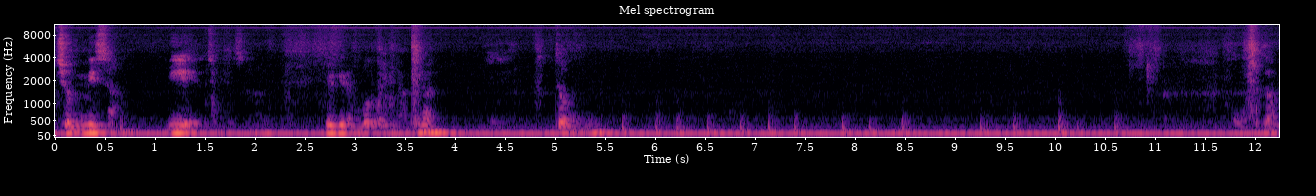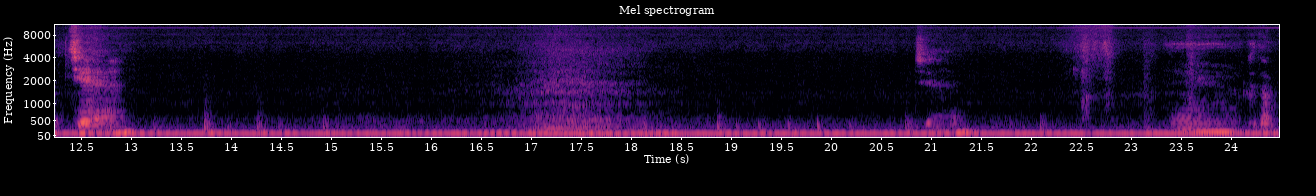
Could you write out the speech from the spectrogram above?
전미사 위에 점에서 여기는 뭐가 있냐면은 등 어, 그다음에 음, 그다음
